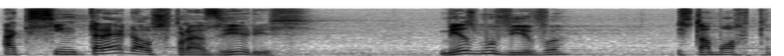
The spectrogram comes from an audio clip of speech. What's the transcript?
a que se entrega aos prazeres, mesmo viva, está morta.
